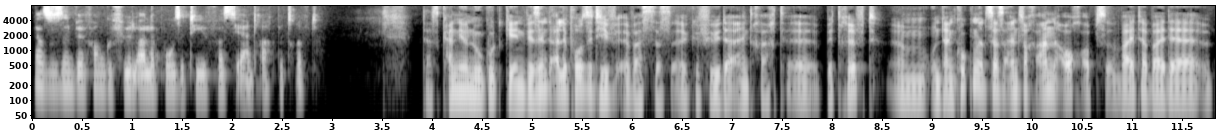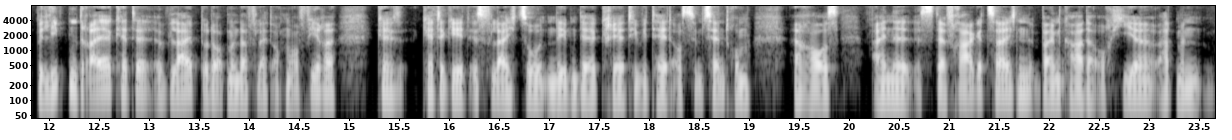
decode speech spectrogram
Also sind wir vom Gefühl alle positiv, was die Eintracht betrifft. Das kann ja nur gut gehen. Wir sind alle positiv, äh, was das äh, Gefühl der Eintracht äh, betrifft. Ähm, und dann gucken wir uns das einfach an, auch ob es weiter bei der beliebten Dreierkette bleibt oder ob man da vielleicht auch mal auf Viererkette geht, ist vielleicht so neben der Kreativität aus dem Zentrum heraus eines der Fragezeichen beim Kader. Auch hier hat man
